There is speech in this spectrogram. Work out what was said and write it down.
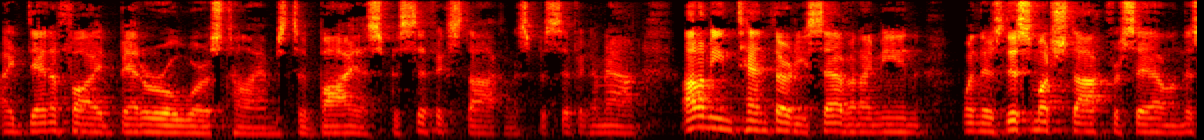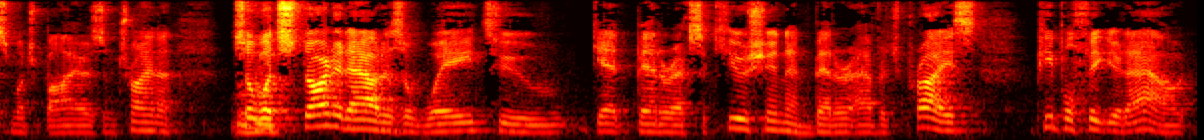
identify better or worse times to buy a specific stock in a specific amount. I don't mean 1037. I mean when there's this much stock for sale and this much buyers, and trying to. So what started out as a way to get better execution and better average price, people figured out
